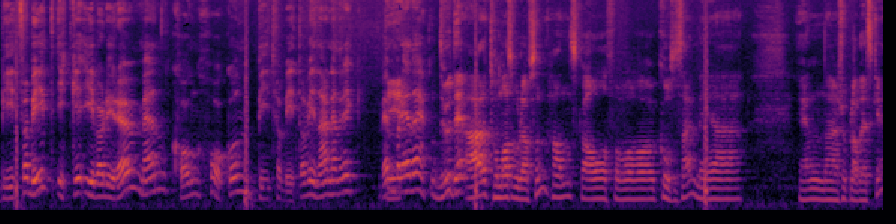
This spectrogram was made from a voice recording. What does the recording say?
Bit for bit, ikke Ivar Dyrhaug, men kong Haakon bit for bit. Og vinneren, Henrik, hvem ble det? Du, det er Thomas Olafsen. Han skal få kose seg med en eh, sjokoladeeske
